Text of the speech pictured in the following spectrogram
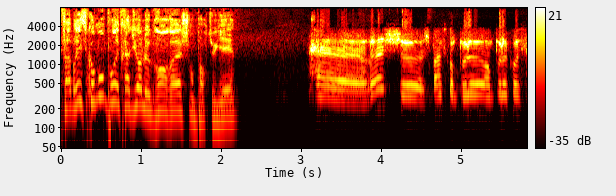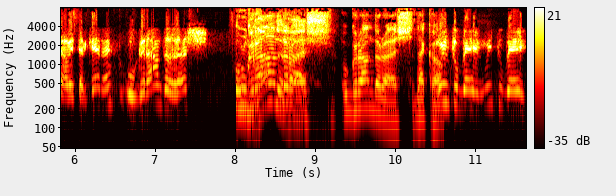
Fabrice, comment on pourrait traduire le grand rush en portugais? Euh, rush, euh, je pense qu'on peut le, on peut le conserver tel quel. Hein. O grande rush. Au Grand Grand Rush. Rush. Au Grand Rush, d'accord. Muito bem, muito bem.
